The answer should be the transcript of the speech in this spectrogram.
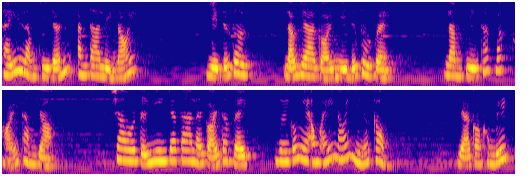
Thấy Lam Chi đến, anh ta liền nói. Nhị tiểu thư, lão gia gọi nhị tiểu thư về. Làm chị thắc mắc hỏi thăm dò. Sao tự nhiên cha ta lại gọi ta về? Ngươi có nghe ông ấy nói gì nữa không? Dạ con không biết,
